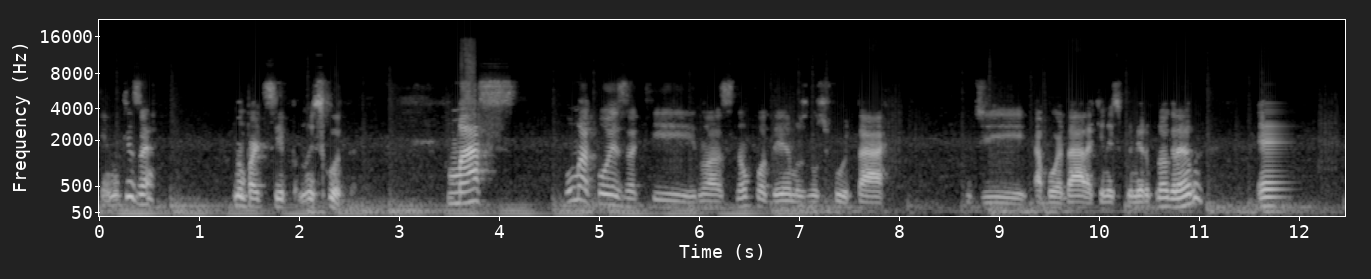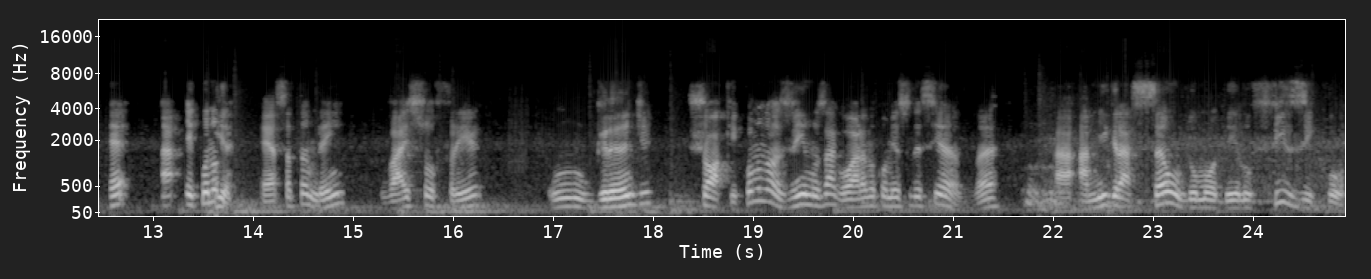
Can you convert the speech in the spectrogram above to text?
Quem não quiser, não participa, não escuta. Mas uma coisa que nós não podemos nos furtar de abordar aqui nesse primeiro programa é, é a economia. Essa também vai sofrer um grande choque, como nós vimos agora no começo desse ano. Né? A, a migração do modelo físico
